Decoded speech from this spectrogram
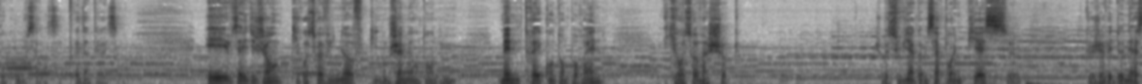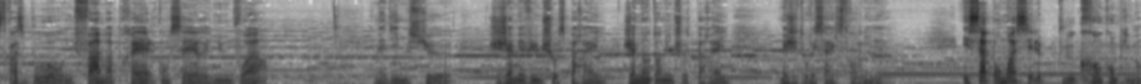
beaucoup ça, c'est très intéressant. Et vous avez des gens qui reçoivent une offre qu'ils n'ont jamais entendue, même très contemporaine, et qui reçoivent un choc. Je me souviens comme ça pour une pièce que j'avais donnée à Strasbourg, où une femme, après le concert, est venue me voir il m'a dit, monsieur, j'ai jamais vu une chose pareille, jamais entendu une chose pareille, mais j'ai trouvé ça extraordinaire. Et ça, pour moi, c'est le plus grand compliment.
